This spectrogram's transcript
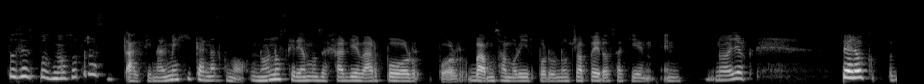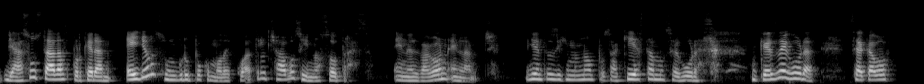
Entonces, pues nosotras, al final mexicanas, como no nos queríamos dejar llevar por, por vamos a morir por unos raperos aquí en, en Nueva York. Pero ya asustadas porque eran ellos, un grupo como de cuatro chavos y nosotras en el vagón en la noche. Y entonces dijimos, no, pues aquí estamos seguras. ¿Qué seguras? Se acabó.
